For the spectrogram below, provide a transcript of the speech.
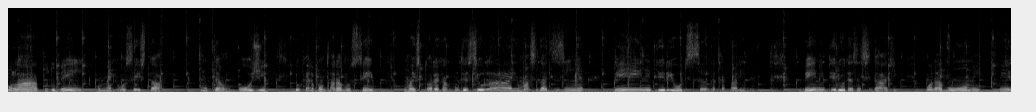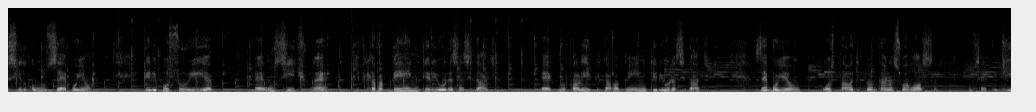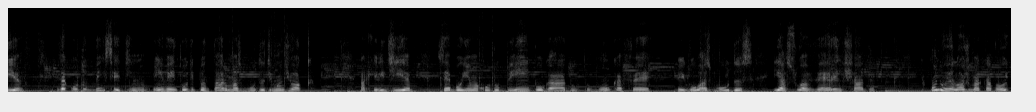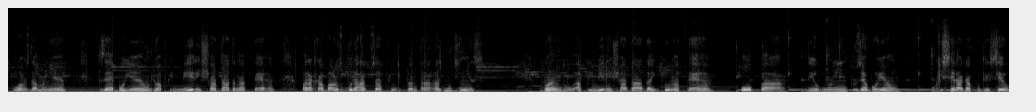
Olá, tudo bem? Como é que você está? Então, hoje eu quero contar a você uma história que aconteceu lá em uma cidadezinha bem no interior de Santa Catarina. Bem no interior dessa cidade morava um homem conhecido como Zé Boião. Ele possuía é, um sítio, né, que ficava bem no interior dessa cidade. É, como eu falei, ficava bem no interior da cidade. Zé Boião gostava de plantar na sua roça um certo dia, ele acordou bem cedinho e inventou de plantar umas mudas de mandioca. Naquele dia, Zé Boião acordou bem empolgado, tomou um café, pegou as mudas e a sua velha enxada. E quando o relógio marcava 8 horas da manhã, Zé Boião deu a primeira enxadada na terra para cavar os buracos a fim de plantar as mudinhas. Quando a primeira enxadada entrou na terra, opa, deu ruim para o Zé Boião. O que será que aconteceu?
